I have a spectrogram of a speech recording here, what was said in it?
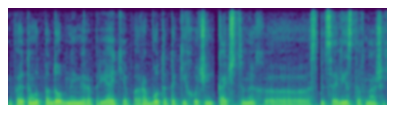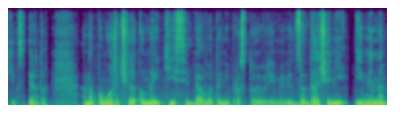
и поэтому вот подобные мероприятия, работа таких очень качественных э, специалистов, наших экспертов, она поможет человеку найти себя в это непростое время. Ведь задача не именно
